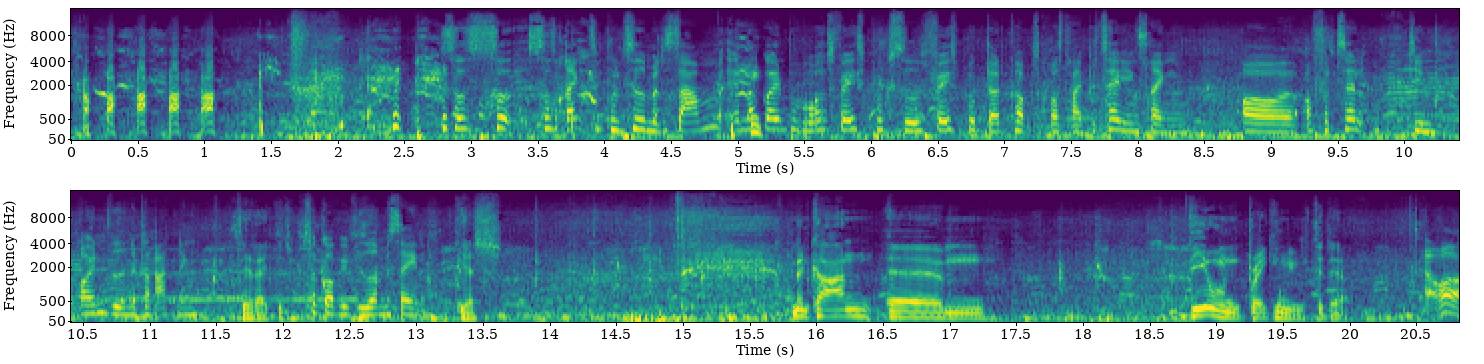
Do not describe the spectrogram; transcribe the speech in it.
så, så, så ring til politiet med det samme, eller gå ind på vores Facebook-side, facebook.com-betalingsringen, og, og fortæl din øjenvidende beretning. Det er rigtigt. Så går vi videre med sagen. Yes. Men Karen, øh, det er jo en breaking news, det der. Ja,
